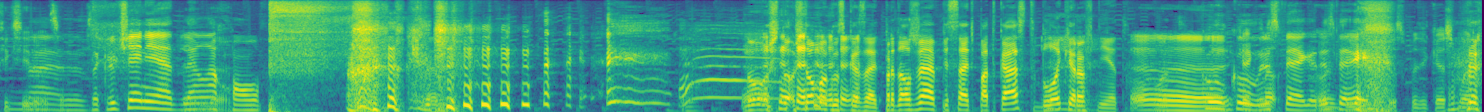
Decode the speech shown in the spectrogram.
фиксироваться. Да, заключение для Да. лохов. Ну, что, что могу сказать? Продолжаю писать подкаст, блокеров нет. Э, Cool, cool, респект, респект. Господи, кошмар.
